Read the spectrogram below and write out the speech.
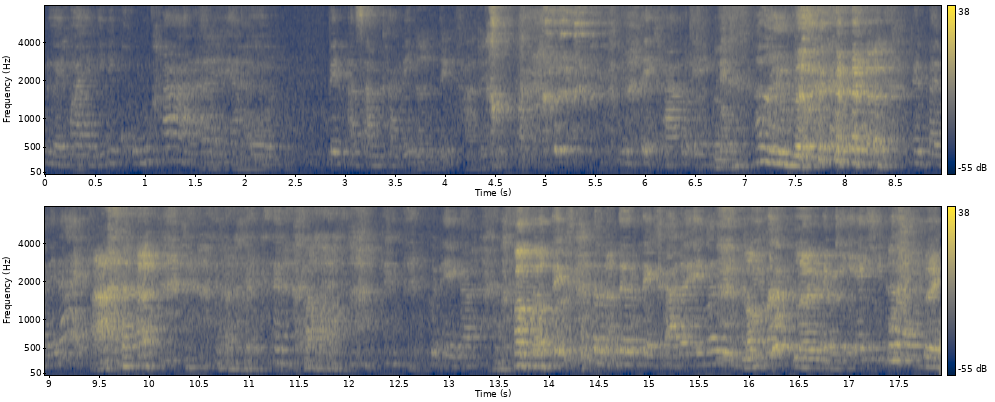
เหนื่อยมาอย่างนี้นี่คุ้มค่านะอะไรเงี้ยเออเป็นอสังขาริกเดินเตะขาด้วยลืมเตะขาตัวเองเลยลืมเลยเป็นไปไม่ได้อะคุณเองอะเตะเดินเดินเตะขาตัวเองแล้วลืมล้มว่าเลยเมื่อกี้ ไอ้คิดอะไรเลย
